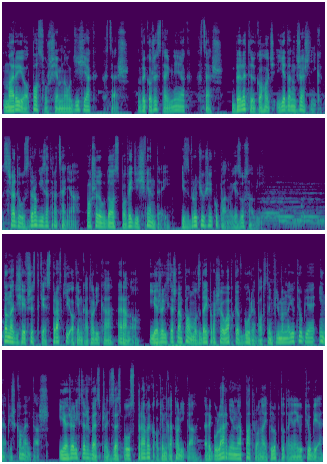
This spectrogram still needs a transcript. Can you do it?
Maryjo, posłuż się mną dziś jak chcesz. Wykorzystaj mnie jak chcesz. Byle tylko choć jeden grzesznik zszedł z drogi zatracenia, poszedł do spowiedzi świętej i zwrócił się ku Panu Jezusowi. To na dzisiaj wszystkie sprawki okiem katolika rano. Jeżeli chcesz nam pomóc, daj proszę łapkę w górę pod tym filmem na YouTubie i napisz komentarz. Jeżeli chcesz wesprzeć zespół Sprawek Okiem Katolika regularnie na Patronite lub tutaj na YouTubie,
